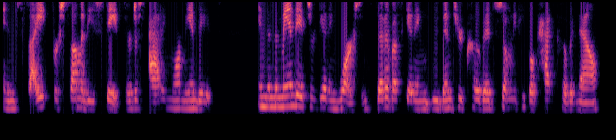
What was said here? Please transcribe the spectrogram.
in sight for some of these states. They're just adding more mandates. And then the mandates are getting worse. Instead of us getting, we've been through COVID, so many people have had COVID now.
